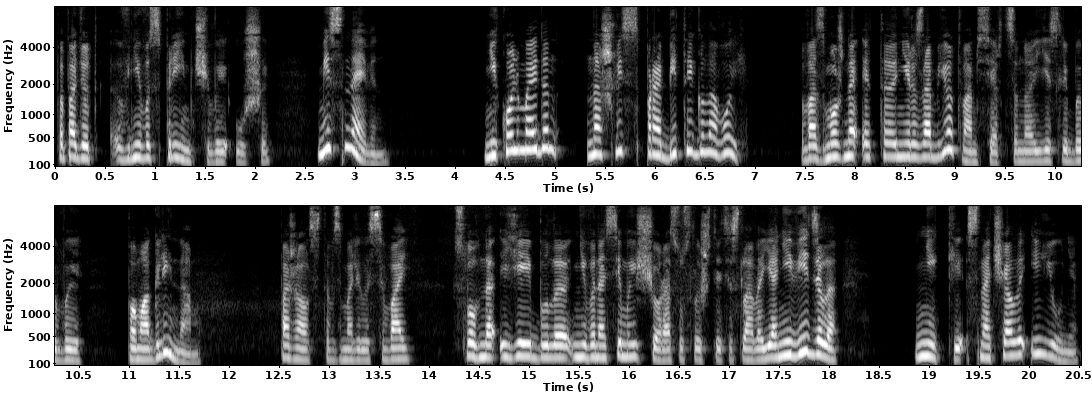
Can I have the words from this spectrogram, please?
попадет в невосприимчивые уши. «Мисс Невин, Николь Мейден нашли с пробитой головой. Возможно, это не разобьет вам сердце, но если бы вы помогли нам...» «Пожалуйста», — взмолилась Вай, словно ей было невыносимо еще раз услышать эти слова. «Я не видела...» Никки с начала июня.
